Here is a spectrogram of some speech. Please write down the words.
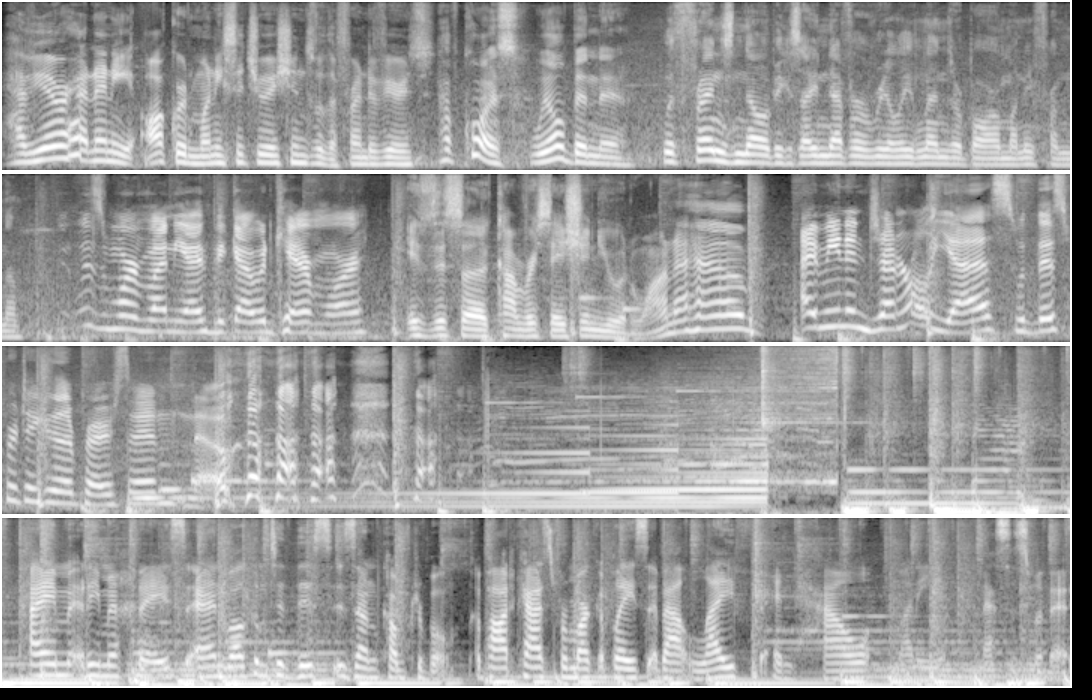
Have you ever had any awkward money situations with a friend of yours? Of course, we all been there. With friends, no, because I never really lend or borrow money from them. If it was more money, I think I would care more. Is this a conversation you would want to have? I mean, in general, yes. With this particular person, no. I'm Reema Khrais, and welcome to This is Uncomfortable, a podcast for Marketplace about life and how money messes with it.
